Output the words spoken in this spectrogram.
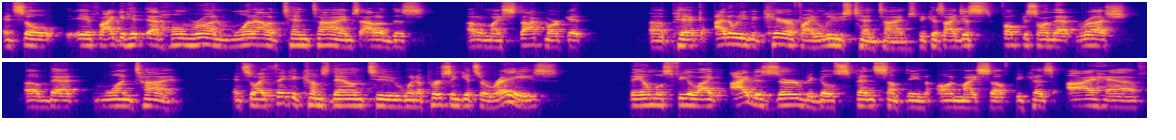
And so if I could hit that home run one out of 10 times out of this, out of my stock market uh, pick, I don't even care if I lose 10 times because I just focus on that rush of that one time. And so I think it comes down to when a person gets a raise, they almost feel like I deserve to go spend something on myself because I have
